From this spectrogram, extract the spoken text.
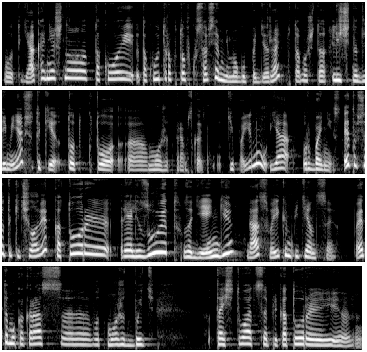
Вот. Я, конечно, такой, такую трактовку совсем не могу поддержать, потому что лично для меня все-таки тот, кто э, может прям сказать, типа, ну, я урбанист, это все-таки человек, который реализует за деньги да, свои компетенции. Поэтому как раз э, вот может быть та ситуация, при которой э,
